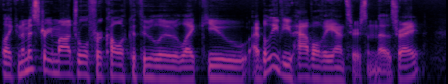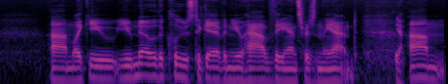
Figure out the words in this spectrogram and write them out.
like in a mystery module for Call of Cthulhu, like you I believe you have all the answers in those, right? Um, like you you know the clues to give and you have the answers in the end. Yep. Um,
